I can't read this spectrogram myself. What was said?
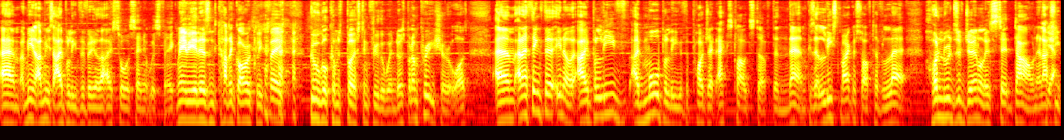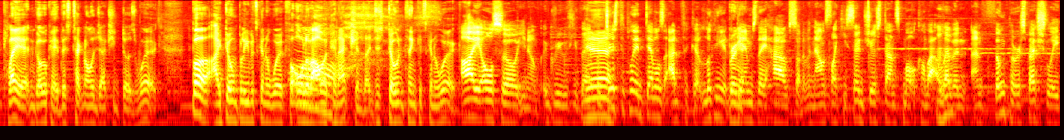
Um, I mean, I mean, I believe the video that I saw saying it was fake. Maybe it isn't categorically fake. Google comes bursting through the windows, but I'm pretty sure it was. Um, and I think that you know, I believe, I more believe the Project xCloud stuff than them because at least Microsoft have let hundreds of journalists sit down and actually Yeah. play it and go, okay, this technology actually does work. But I don't believe it's going to work for all of our connections. I just don't think it's going to work. I also, you know, agree with you there. Yeah. But just to play devil's advocate, looking at Bring the it. Mm-hmm. games they have sort of announced, like you said, Just Dance, Mortal Kombat 11, and Thumper especially,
